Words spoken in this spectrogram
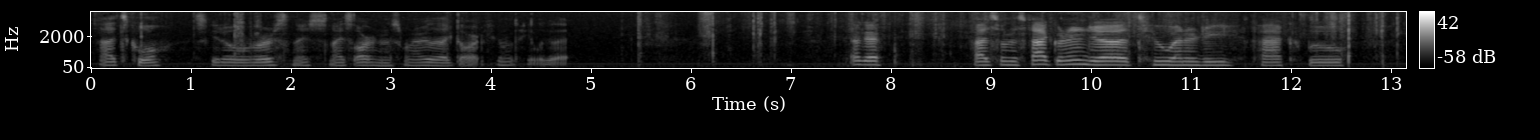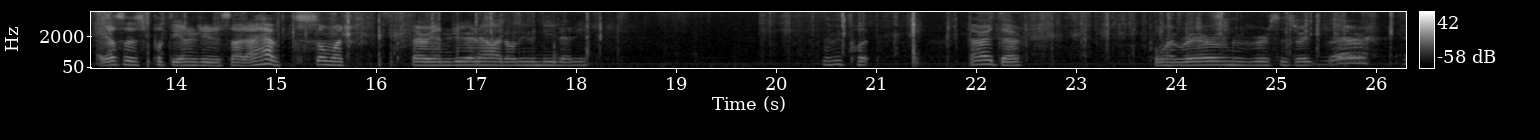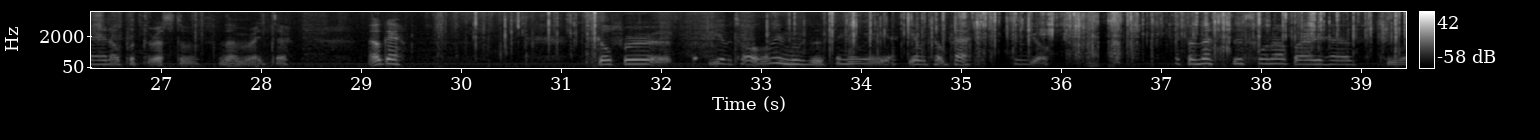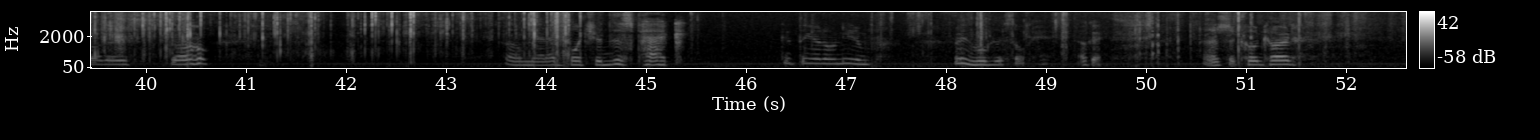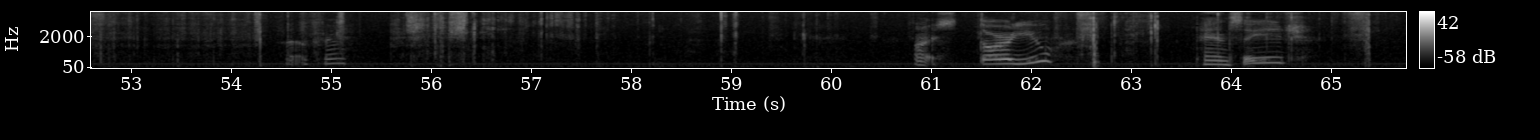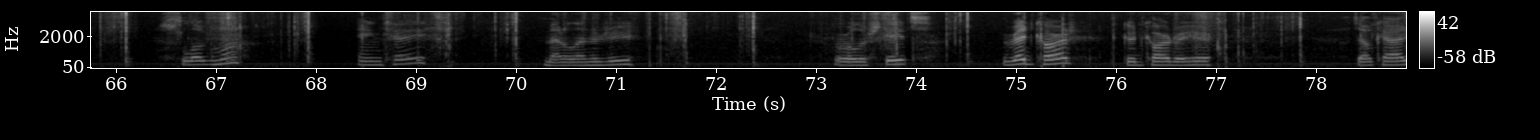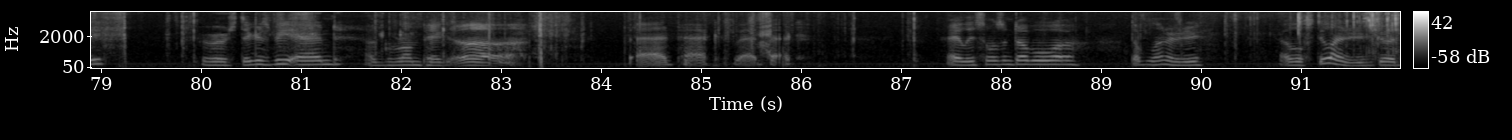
That's cool. Skiddo reverse. Nice, nice art in this one. I really like the art. If you want to take a look at that. Okay. That's from this pack Greninja. Two energy pack. Boo. I guess I just put the energy to the side. I have so much fairy energy right now. I don't even need any. Let me put that right there. Put my rare and reverses right there. And I'll put the rest of them right there. Okay. Let's go for uh, Yveltal. Let me move the thing over. Yeah, Yveltal pack. Here we go. If I mess this one up, I already have two others. So. Oh man, I butchered this pack. Good thing I don't need them. Let me move this over here. Okay. That's the code card. Okay. Alright, Staryu, Pansage, Slugma, Inkay, Metal Energy, Roller Skates, Red card, good card right here, Delcatty, Reverse Diggersby, and a Grumpig. Ugh. Bad pack, bad pack. Hey, at least it wasn't double, uh, double energy. A little steel energy is good.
